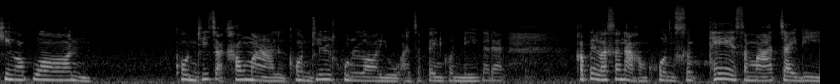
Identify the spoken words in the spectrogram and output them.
King of w a n d คนที่จะเข้ามาหรือคนที่คุณรออยู่ อาจจะเป็นคนนี้ก็ได้ เขาเป็นลักษณะของคนเท่สมาร์ทใจดี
